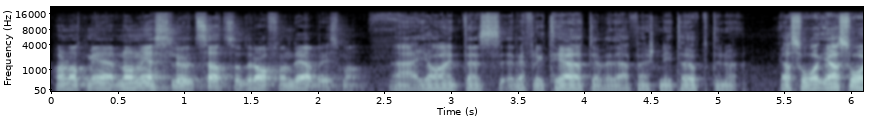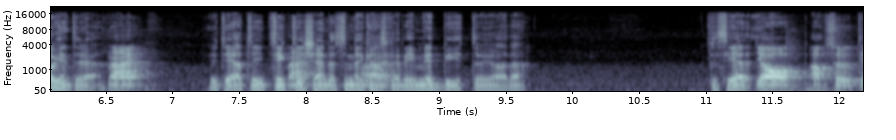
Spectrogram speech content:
har du något mer, någon mer slutsats att dra från det Brisman? Nej, jag har inte ens reflekterat över det här förrän ni tar upp det nu. Jag såg, jag såg inte det. Nej, Utan jag ty- tyckte Nej. det kändes som ett Nej. ganska rimligt byte att göra. Speciellt... ja absolut.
